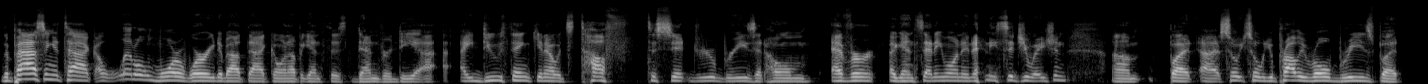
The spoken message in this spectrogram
The passing attack, a little more worried about that going up against this Denver D. I, I do think, you know, it's tough to sit Drew Brees at home ever against anyone in any situation. Um, but uh, so so you probably roll Brees, but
